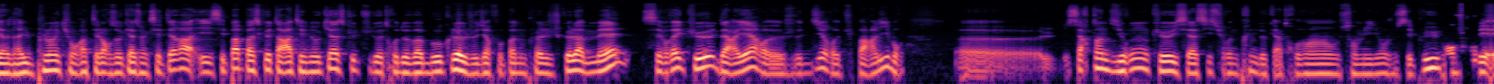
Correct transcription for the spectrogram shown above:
y, en a eu plein qui ont raté leurs occasions, etc. Et c'est pas parce que tu as raté une occasion que tu dois être redevable au club. Je veux dire, faut pas non plus aller jusque-là. Mais c'est vrai que derrière, euh, je veux te dire, tu pars libre. Euh, certains diront qu'il s'est assis sur une prime de 80 ou 100 millions, je sais plus. Mais,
